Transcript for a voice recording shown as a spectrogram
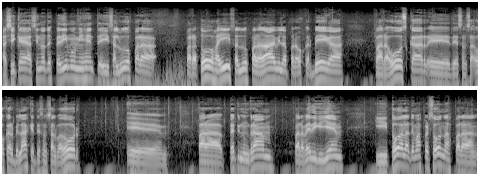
Así que así nos despedimos, mi gente, y saludos para, para todos ahí, saludos para Dávila, para Oscar Vega, para Oscar, eh, de San, Sa- Oscar Velázquez de San Salvador, eh, para Pepe Nungram, para Betty Guillem y todas las demás personas, para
